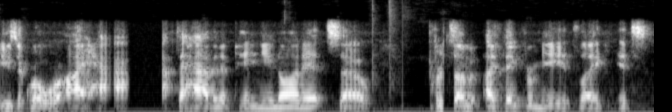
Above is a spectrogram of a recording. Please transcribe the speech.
music world where I have to have an opinion on it. So for some, I think for me, it's like it's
